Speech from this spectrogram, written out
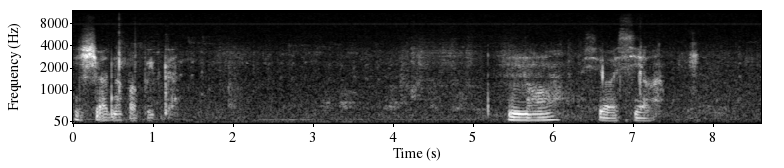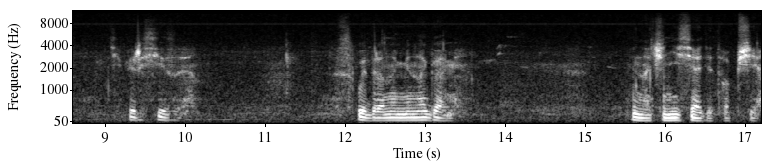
Еще одна попытка. Ну, все села. Теперь сизая. С выдранными ногами. Иначе не сядет вообще.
